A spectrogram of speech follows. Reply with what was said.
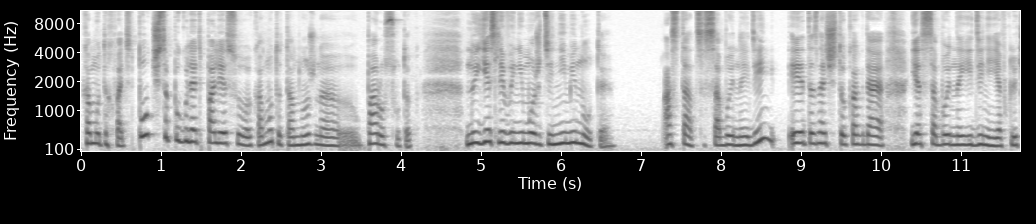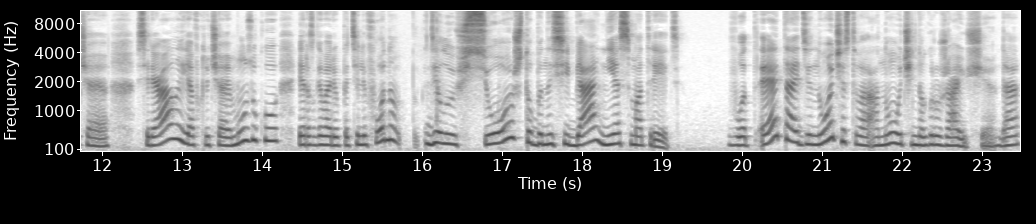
Кому-то хватит полчаса погулять по лесу, а кому-то там нужно пару суток. Но если вы не можете ни минуты остаться с собой наедине, и это значит, что когда я с собой наедине, я включаю сериалы, я включаю музыку, я разговариваю по телефону, делаю все, чтобы на себя не смотреть. Вот это одиночество, оно очень нагружающее, да,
